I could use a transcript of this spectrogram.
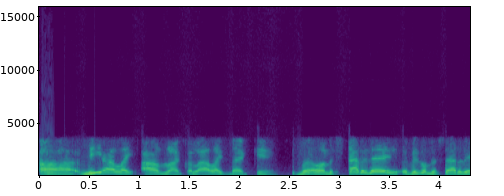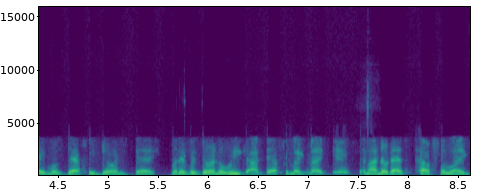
Uh, me, I like. I'm not gonna. I like night games. But on the Saturday, if it's on the Saturday, most definitely during the day. But if it's during the week, I definitely like night games. And I know that's tough for like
